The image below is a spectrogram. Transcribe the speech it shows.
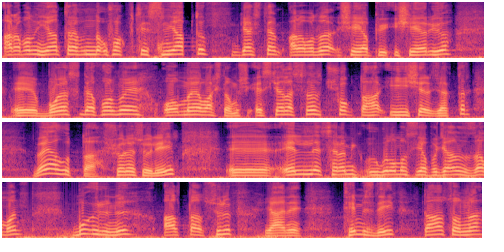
arabanın yan tarafında ufak bir testini yaptım. Gerçekten arabada şey yapıyor, işe yarıyor. E, boyası deforme olmaya başlamış. Eski araçlarda çok daha iyi işe yarayacaktır. Veyahut da şöyle söyleyeyim. E, elle seramik uygulaması yapacağınız zaman bu ürünü alttan sürüp yani temizleyip daha sonra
